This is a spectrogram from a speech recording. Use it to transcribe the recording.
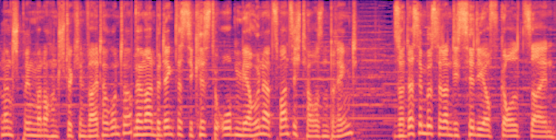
Und dann springen wir noch ein Stückchen weiter runter. Wenn man bedenkt, dass die Kiste oben ja 120.000 bringt, So, das hier müsste dann die City of Gold sein.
